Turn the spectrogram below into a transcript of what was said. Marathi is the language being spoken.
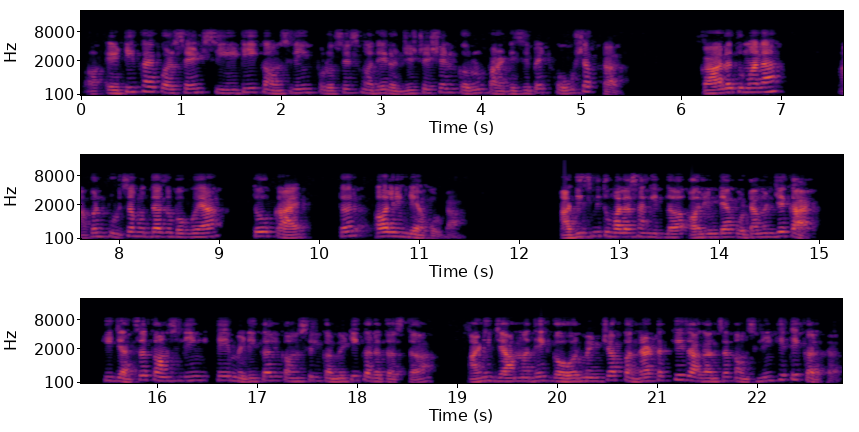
eighty five percent CET counselling process मध्ये रजिस्ट्रेशन करून पार्टिसिपेट होऊ शकतात. कळालं तुम्हाला? आपण पुढचा मुद्दा जो बघूया तो काय? तर ऑल इंडिया कोटा आधीच मी तुम्हाला सांगितलं ऑल इंडिया कोटा म्हणजे काय? की ज्याचं काउन्सिलिंग हे मेडिकल काउन्सिल कमिटी करत असतं आणि ज्यामध्ये गव्हर्नमेंटच्या पंधरा टक्के जागांचं काउन्सिलिंग हे ते करतात.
